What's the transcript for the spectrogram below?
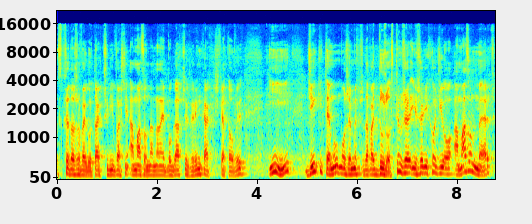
sprzedażowego, tak? czyli właśnie Amazon na najbogatszych rynkach światowych i dzięki temu możemy sprzedawać dużo. Z tym, że jeżeli chodzi o Amazon Merch,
